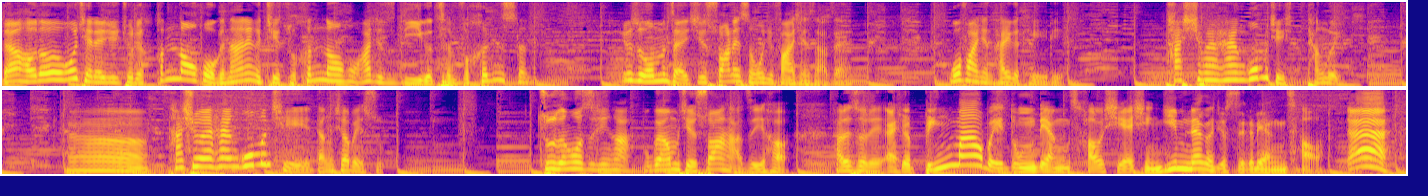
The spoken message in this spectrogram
然后后头我现在就觉得很恼火，跟他两个接触很恼火，他就是第一个城府很深。有时候我们在一起耍的时候，我就发现啥子？我发现他一个特点。他喜欢喊我们去趟雷，嗯，他喜欢喊我们去当小白鼠，做任何事情哈，不管我们去耍啥子也好，他就说的，哎，就兵马未动，粮草先行，你们两个就是个粮草，哎，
